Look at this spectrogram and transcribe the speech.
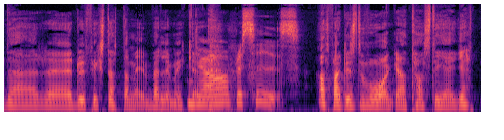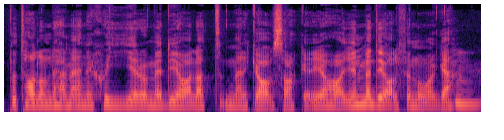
där eh, du fick stötta mig väldigt mycket. ja, precis. Att faktiskt våga ta steget. På tal om det här med energier och medial, att märka av saker. Jag har ju en medial förmåga Mm.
